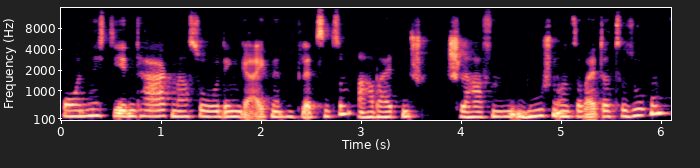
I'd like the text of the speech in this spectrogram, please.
und nicht jeden Tag nach so den geeigneten Plätzen zum Arbeiten, Schlafen, Duschen und so weiter zu suchen.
